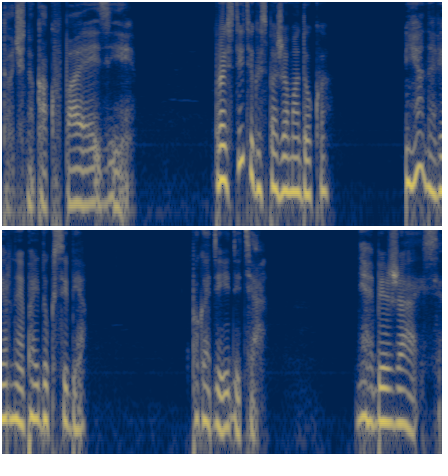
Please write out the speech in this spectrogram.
точно как в поэзии». «Простите, госпожа Мадока, я, наверное, пойду к себе». «Погоди, дитя, не обижайся.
